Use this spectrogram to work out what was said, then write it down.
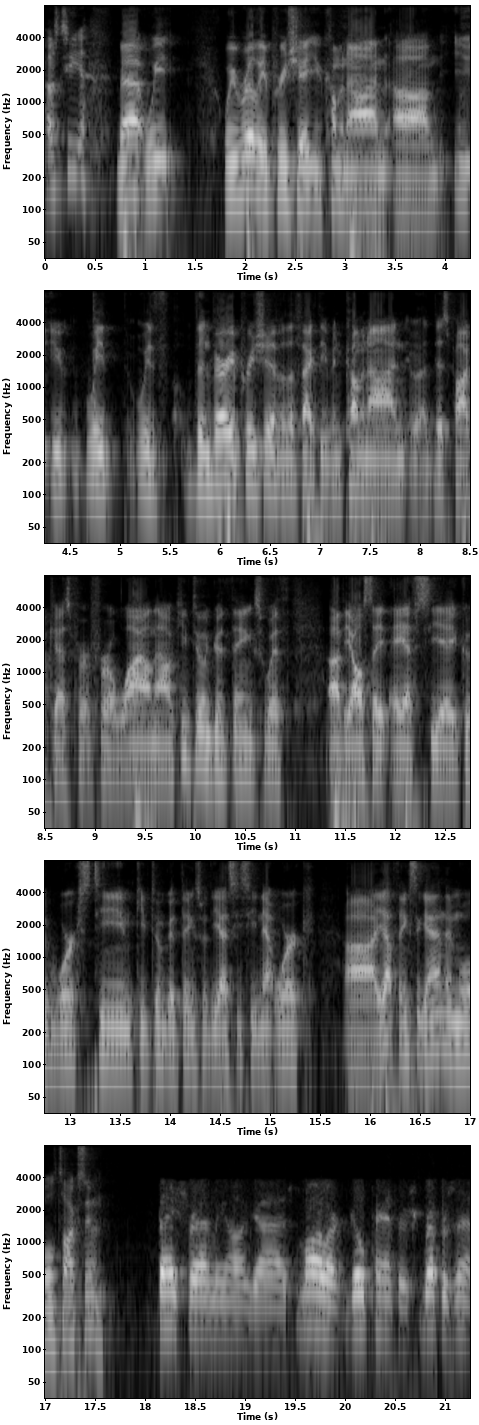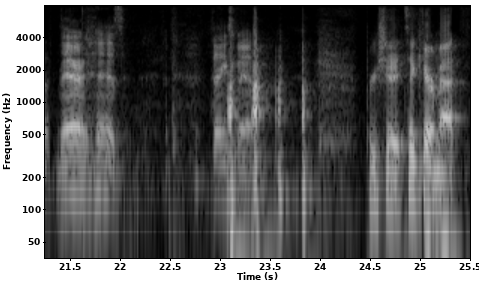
was too. Matt, we we really appreciate you coming on. Um, you, you, we, we've been very appreciative of the fact that you've been coming on uh, this podcast for, for a while now. Keep doing good things with uh, the Allstate AFCA Good Works team. Keep doing good things with the SEC Network. Uh, yeah, thanks again, and we'll talk soon. Thanks for having me on, guys. Marler, go Panthers, represent. There it is. Thanks, man. appreciate it. Take care, Matt.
